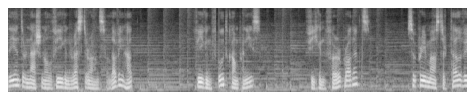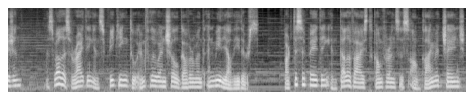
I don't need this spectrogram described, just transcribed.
the international vegan restaurants Loving Hut, vegan food companies, vegan fur products, Supreme Master Television, as well as writing and speaking to influential government and media leaders, participating in televised conferences on climate change,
